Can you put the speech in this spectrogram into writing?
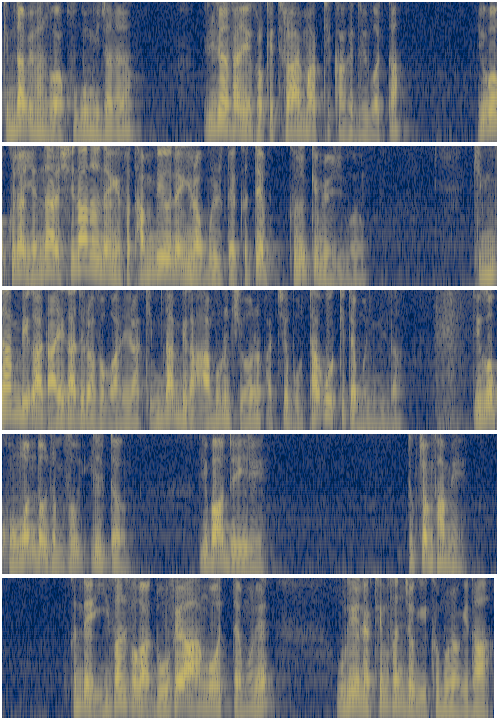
김단비 선수가 90이잖아요. 1년 사이에 그렇게 드라마틱하게 늙었다? 이거 그냥 옛날에 신한은행에서 담비은행이라고 불릴 때 그때 그 느낌이에요 지금. 김단비가 나이가 들어서가 아니라 김단비가 아무런 지원을 받지 못하고 있기 때문입니다. 리그 공헌도 점수 1등, 리바운드 1위, 득점 3위. 근데 이 선수가 노쇠화한 것 때문에 우리 은행 팀 성적이 그 모양이다.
